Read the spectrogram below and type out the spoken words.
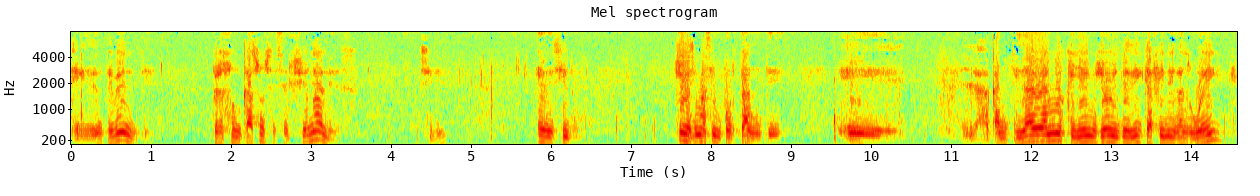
evidentemente, pero son casos excepcionales. ¿sí? Es decir, ¿qué es más importante? Eh, la cantidad de años que James Joyce dedica a Finnegan's Wake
